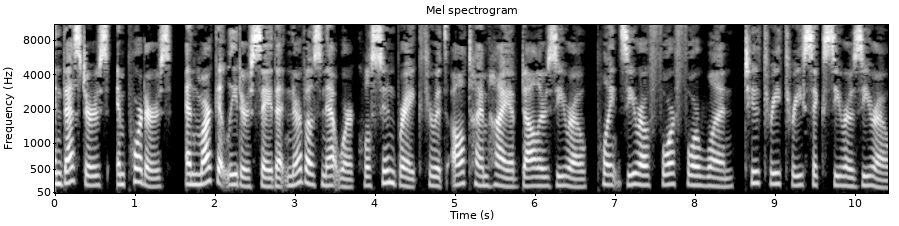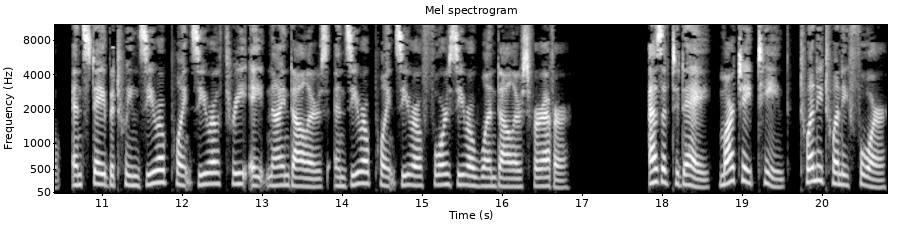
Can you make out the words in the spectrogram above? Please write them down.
Investors, importers, and market leaders say that Nervos Network will soon break through its all-time high of $0.0441233600 and stay between $0.0389 and $0.0401 forever. As of today, March 18, 2024,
